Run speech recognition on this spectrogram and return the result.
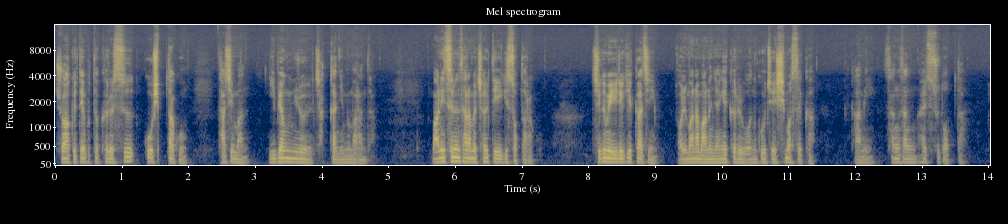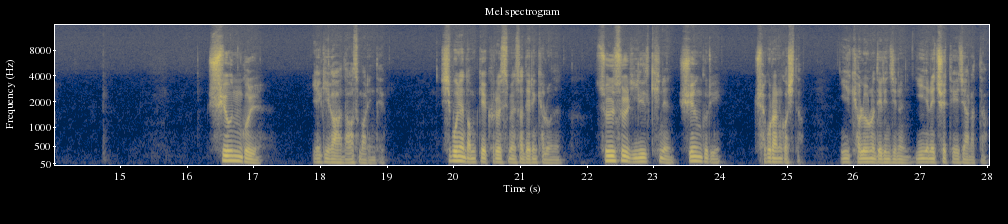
중학교 때부터 글을 쓰고 싶다고 다짐한 이병률 작가님은 말한다. 많이 쓰는 사람을 절대 이길 수 없다라고. 지금에 이르기까지 얼마나 많은 양의 글을 원고지에 심었을까 감히 상상할 수도 없다. 쉬운 글 얘기가 나와서 말인데 15년 넘게 글을 쓰면서 내린 결론은 술술 읽히는 쉬운 글이 최고라는 것이다. 이 결론을 내린 지는 2년이 채 되지 않았다.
